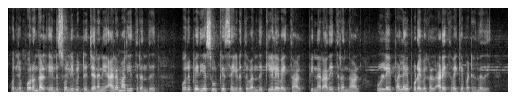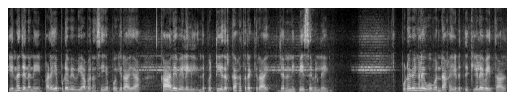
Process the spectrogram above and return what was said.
கொஞ்சம் பொறுங்கள் என்று சொல்லிவிட்டு ஜனனி அலமாரியை திறந்து ஒரு பெரிய சூட்கேஸை எடுத்து வந்து கீழே வைத்தாள். பின்னர் அதை திறந்தாள். உள்ளே பழைய புடவைகள் அடைத்து வைக்கப்பட்டிருந்தது. என்ன ஜனனி பழைய புடவை வியாபாரம் செய்யப் போகிறாயா? காலை வேளையில் இந்த பெட்டி எதற்காக திறக்கிறாய்? ஜனனி பேசவில்லை. புடவைகளை ஒவ்வொன்றாக எடுத்து கீழே வைத்தாள்.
